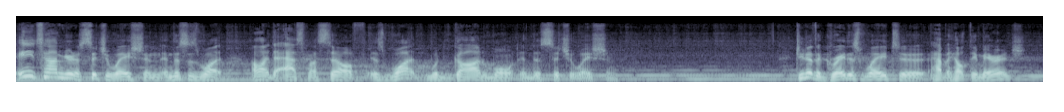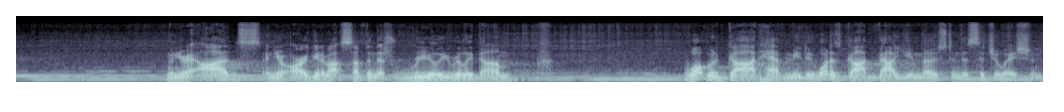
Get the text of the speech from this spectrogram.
Anytime you're in a situation, and this is what I like to ask myself, is what would God want in this situation? Do you know the greatest way to have a healthy marriage? When you're at odds and you're arguing about something that's really, really dumb? What would God have me do? What does God value most in this situation?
